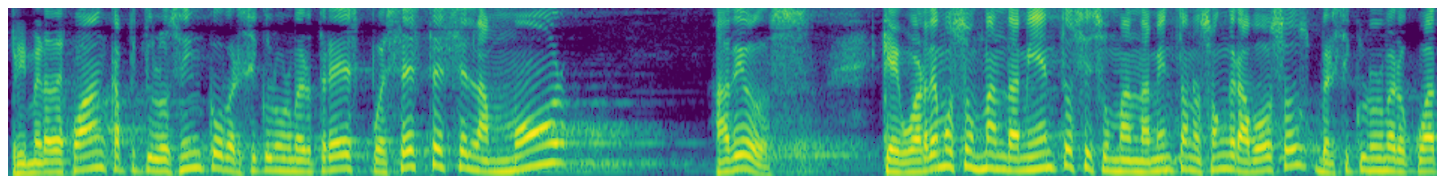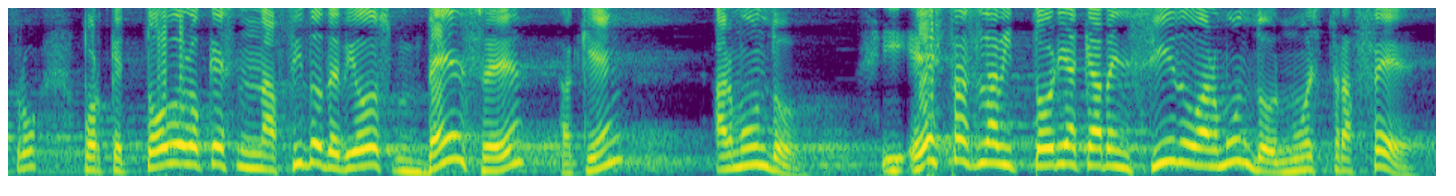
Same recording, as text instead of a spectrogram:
Primera de Juan, capítulo 5, versículo número 3, pues este es el amor a Dios que guardemos sus mandamientos y sus mandamientos no son gravosos, versículo número 4, porque todo lo que es nacido de Dios vence a quién? Al mundo. Y esta es la victoria que ha vencido al mundo, nuestra fe.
